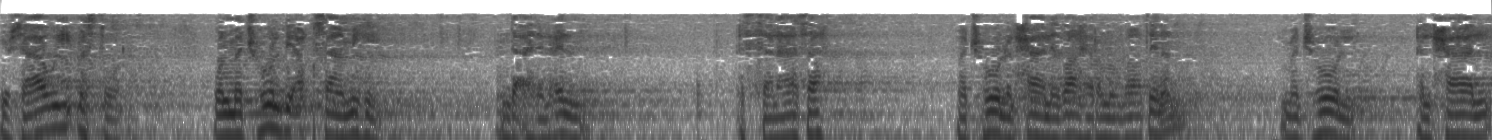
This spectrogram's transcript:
يساوي مستور والمجهول بأقسامه عند أهل العلم الثلاثة مجهول الحال ظاهرا وباطنا مجهول الحال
